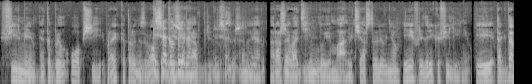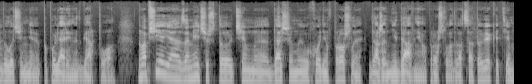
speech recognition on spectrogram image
в фильме. Это был общий проект, который назывался «Три шага, «Три в, бреду». шага в бреду». «Три шага Совершенно в бреду». верно. Роже Вадим, Луи Маль участвовали в нем и Фредерико Феллини. И тогда был очень э, популярен Эдгар По. Ну, вообще, я замечу, что чем э, дальше мы уходим в прошлое, даже недавнего прошлого 20 века, тем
